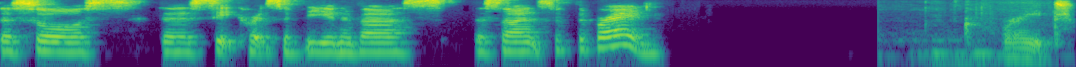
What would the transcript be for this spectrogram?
the Source, The Secrets of the Universe, The Science of the Brain. Great.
